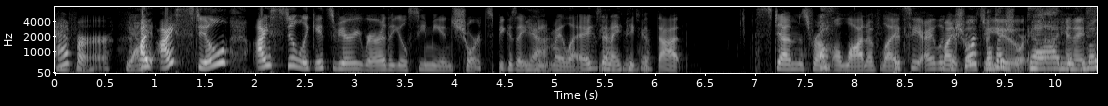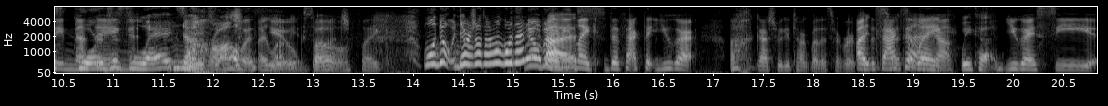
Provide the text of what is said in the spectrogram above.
ever. Mm-hmm. Yeah. I, I still, I still like. It's very rare that you'll see me in shorts because I Yeah. hate my legs, and I think too. that that stems from a lot of like but see, I look my at shorts both Oh are of my you. god, you and have the I most see gorgeous nothing legs. No. What's wrong with I you love you so much. both? Like Well, no, there's nothing wrong with any no, of but I mean like the fact that you got. Oh gosh, we could talk about this forever. But I- the that's what I fact that said, like yeah. We could. you guys see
